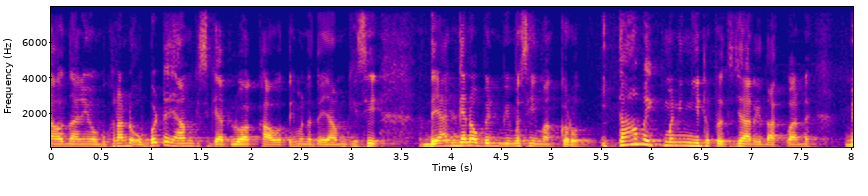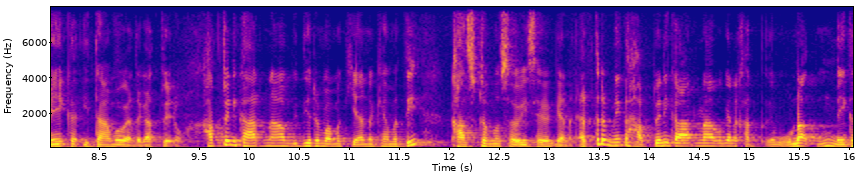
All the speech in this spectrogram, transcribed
තවදානිය යොමු කරන්න ඔබට යම්කිසි ගැටලුවක් ආවොත් එහෙම නැත්නම් යම්කිසි දෙයක් ගැන ඔබෙන් විමසීමක් කරොත් ඊටාම ඉක්මනින් ඊට ප්‍රතිචාරය දක්වන්න මේක ඊටාම වැදගත් වෙනවා. හත්වෙනි කාරණාව විදිහට මම කියන්න කැමති කස්ටමර් සර්විස් එක ගැන. ඇත්තට මේක හත්වෙනි කාරණාව ගැන උනත් මේක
